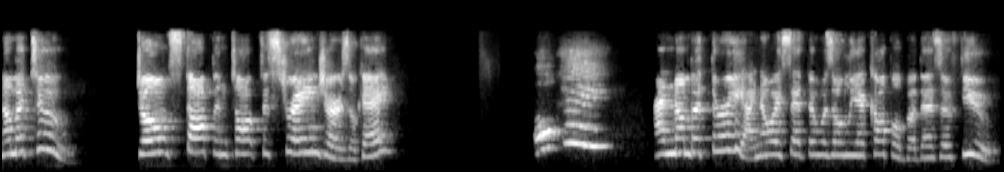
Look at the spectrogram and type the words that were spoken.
Number two, don't stop and talk to strangers, okay? Okay. And number three, I know I said there was only a couple, but there's a few.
